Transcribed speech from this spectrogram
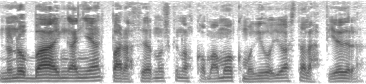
no nos va a engañar para hacernos que nos comamos, como digo yo, hasta las piedras.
